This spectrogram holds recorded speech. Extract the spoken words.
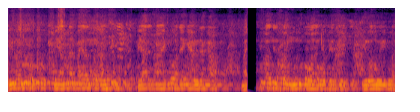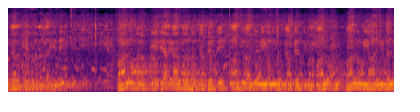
ఈ రోజు మీ అందరి మహిళలతో కలిసి టిఆర్ఎస్ నాయకులు అదే విధంగా తీసుకొని ముందుకోవాలని చెప్పేసి ఈ రోజు ఈ ప్రచారం చేపట్టడం జరిగింది. బాలు మన కేటీఆర్ గారు బలపరిచిన అభ్యర్థి ఆశీర్వాదంతో మీ ముందుకు వచ్చిన అభ్యర్థి మన బాలు. బాలు మీ ఆడబిడ్డలు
